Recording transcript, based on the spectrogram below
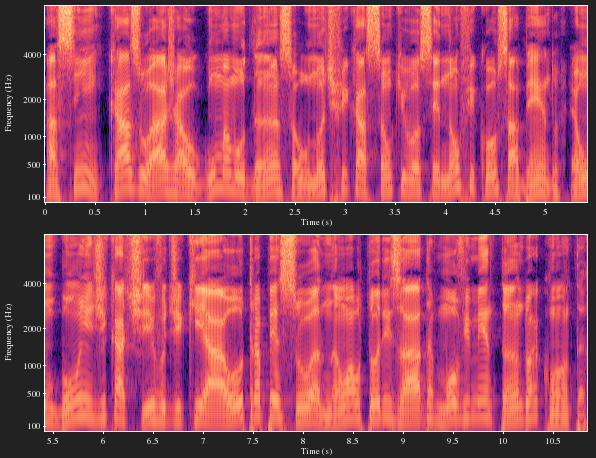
Assim, caso haja alguma mudança ou notificação que você não ficou sabendo, é um bom indicativo de que há outra pessoa não autorizada movimentando a conta.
